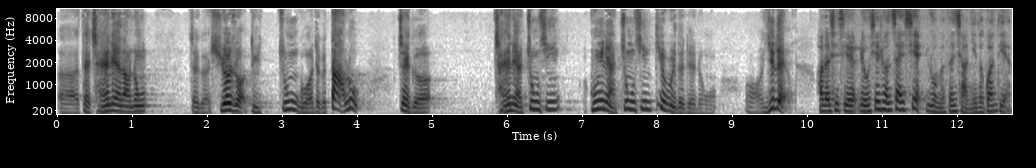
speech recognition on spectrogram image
呃在产业链当中这个削弱对中国这个大陆这个产业链中心、供应链中心地位的这种哦依赖。好的，谢谢刘先生在线与我们分享您的观点，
